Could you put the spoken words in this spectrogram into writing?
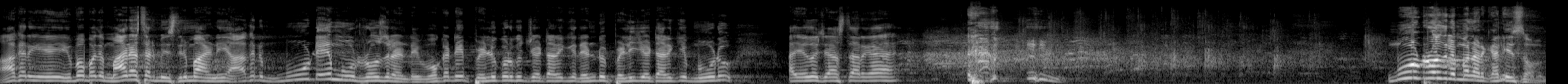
ఆఖరికి ఇవ్వకపోతే మానేస్తాడు మీ సినిమా అని. ఆఖరి మూడే మూడు రోజులండి. ఒకటి పెళ్ళి కొడుకు చేయడానికి రెండు పెళ్ళి చేయడానికి మూడు అది ఏదో చేస్తారుగా. మూడు రోజులు ఇమ్మన్నారు కనీసం.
